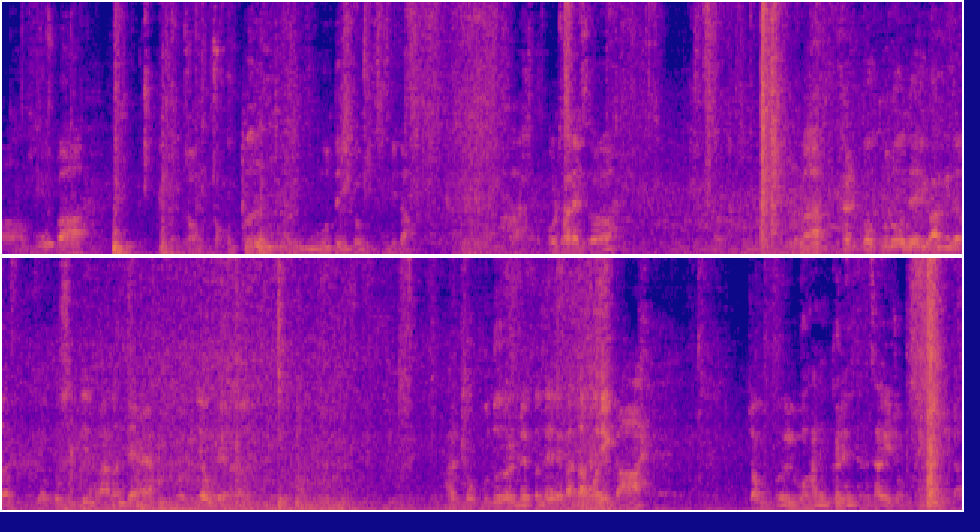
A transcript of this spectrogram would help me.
어, 무 가좀 조금 끓은 무들이 좀 있습니다. 아, 울산에서 얼마 8도 9도 내려가기는 여고 쉽지는 않은데 이 경우에는 8도 9도를 몇 번 내려가다 보니까 좀 얼고 하는 그런 현상이 좀 생깁니다.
